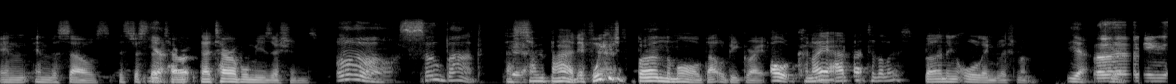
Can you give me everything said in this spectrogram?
in in the cells. It's just they're Yeah. ter- they're terrible musicians. Oh, so bad. They're Yeah. so bad. If we could just burn them all, that would be great. Oh, can I Yeah. add that to the list? Burning all Englishmen. Yeah. yeah. burning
